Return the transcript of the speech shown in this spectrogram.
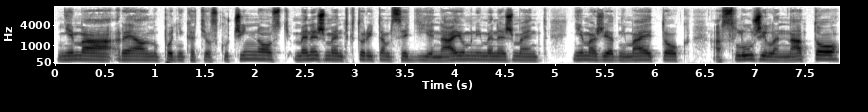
nemá reálnu podnikateľskú činnosť, manažment, ktorý tam sedí, je nájomný manažment, nemá žiadny majetok a slúži len na to,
